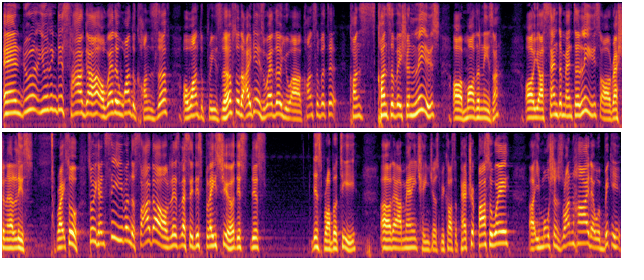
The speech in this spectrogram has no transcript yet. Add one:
and using this saga or whether you want to conserve or want to preserve, so the idea is whether you are cons- conservationist or modernist, huh? or you are sentimentalist or rationalist. Right, so so you can see even the saga of let's, let's say this place here, this this this property, uh, there are many changes because the patriot passed away, uh, emotions run high. There were big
